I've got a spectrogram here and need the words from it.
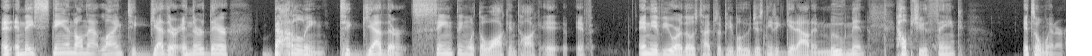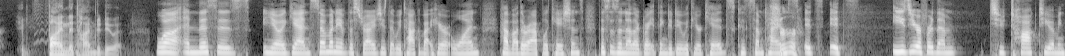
and, and they stand on that line together and they're there battling together. Same thing with the walk and talk. If any of you are those types of people who just need to get out and movement helps you think, it's a winner. Find the time to do it. Well, and this is, you know, again, so many of the strategies that we talk about here at One have other applications. This is another great thing to do with your kids because sometimes sure. it's it's easier for them to talk to you. I mean,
